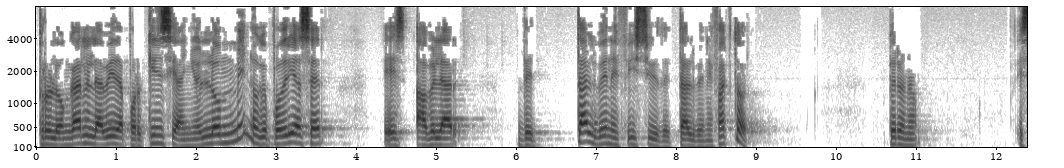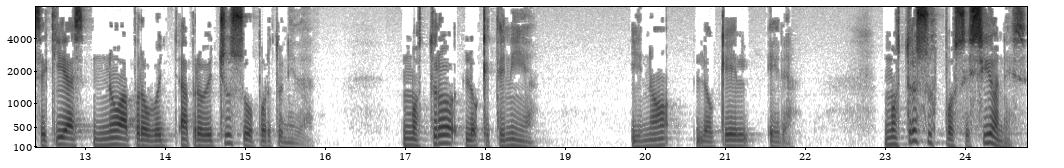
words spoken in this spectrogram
prolongarle la vida por 15 años, lo menos que podría hacer es hablar de tal beneficio y de tal benefactor. Pero no, Ezequías no aprovechó su oportunidad, mostró lo que tenía y no lo que él era. Mostró sus posesiones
